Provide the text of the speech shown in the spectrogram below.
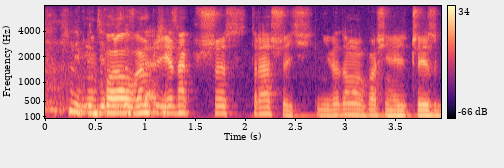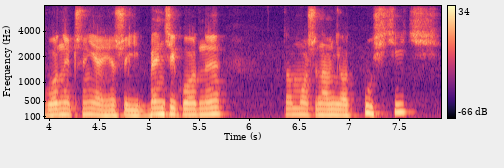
nie będzie Wolałbym jednak przestraszyć. Nie wiadomo właśnie, czy jest głodny, czy nie. Jeżeli będzie głodny, to może nam nie odpuścić.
